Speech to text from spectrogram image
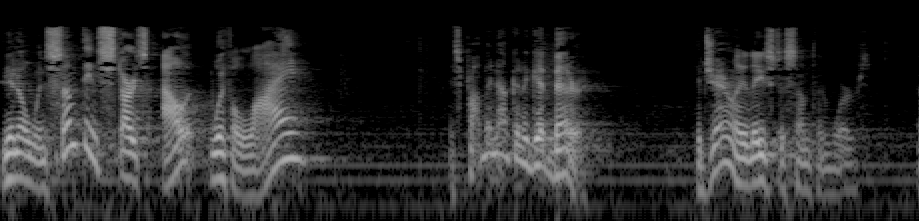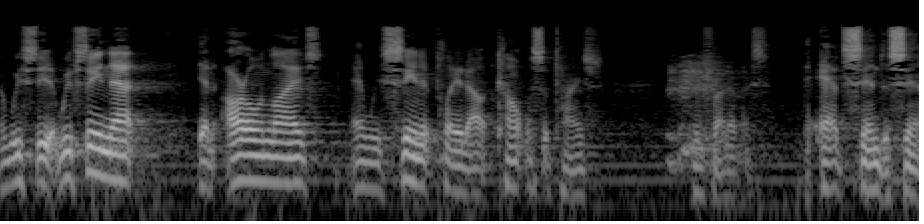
You know, when something starts out with a lie, it's probably not going to get better. It generally leads to something worse. And we see it. We've seen that in our own lives, and we've seen it played out countless of times in front of us. To add sin to sin.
